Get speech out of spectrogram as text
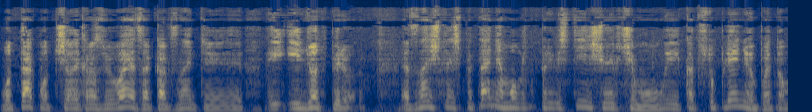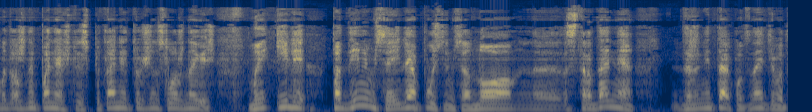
Вот так вот человек развивается, как, знаете, и, идет вперед. Это значит, что испытание может привести еще и к чему? И к отступлению, поэтому мы должны понять, что испытание это очень сложная вещь. Мы или поднимемся, или опустимся, но э, страдание даже не так. Вот знаете, вот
